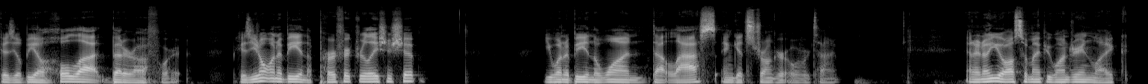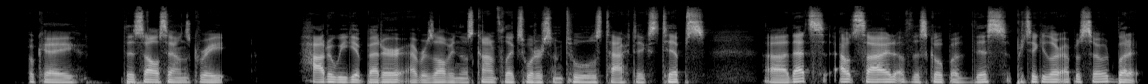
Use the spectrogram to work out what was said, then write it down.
because you'll be a whole lot better off for it. Because you don't want to be in the perfect relationship. You want to be in the one that lasts and gets stronger over time. And I know you also might be wondering, like, okay, this all sounds great. How do we get better at resolving those conflicts? What are some tools, tactics, tips? Uh, that's outside of the scope of this particular episode, but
